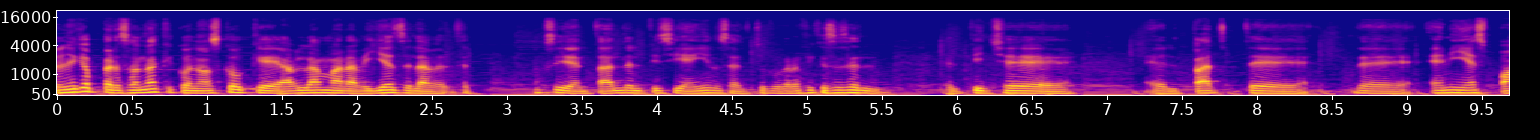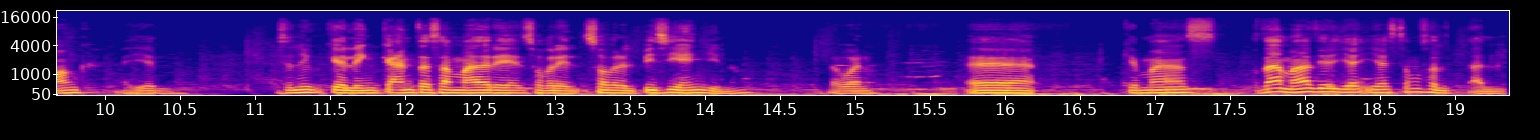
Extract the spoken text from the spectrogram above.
la única persona que conozco que habla maravillas de la de- occidental del PC Engine, o sea, el TurboGrafx, ese es el, el pinche el pad de, de NES Punk, ahí el, es el único que le encanta esa madre sobre el, sobre el PC Engine, ¿no? Pero bueno. Eh, ¿Qué más? Pues nada más, ya, ya, ya estamos al, al-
